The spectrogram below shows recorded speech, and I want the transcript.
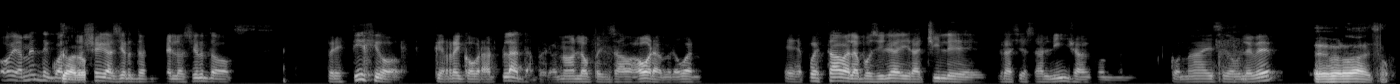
Obviamente cuando Claro. llega a cierto nivel o cierto prestigio, querré cobrar plata, pero no lo pensaba ahora, pero bueno. Eh, después estaba la posibilidad de ir a Chile gracias al Ninja con, con ASW, Es verdad eso.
